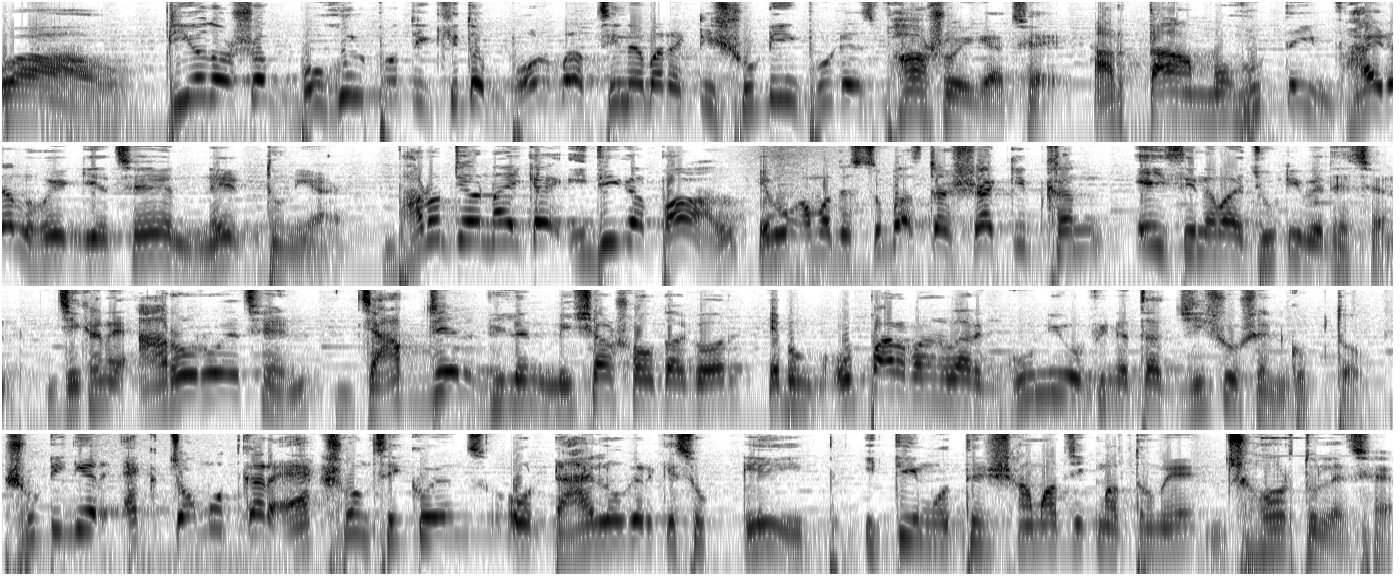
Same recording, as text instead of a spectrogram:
ওয়াও প্রিয় দর্শক, বহুল প্রতীক্ষিত বরবাদ সিনেমার একটি শুটিং ফুটেজ ফাঁস হয়ে গেছে। আর তা মুহূর্তেই ভাইরাল হয়ে গিয়েছে নেট দুনিয়ায়। ভারতীয় নায়িকা ইদিকা পাল এবং আমাদের সুপারস্টার শাকিব খান এই সিনেমায় জুটি বেঁধেছেন, যেখানে আরও রয়েছেন জাদ্রেল ভিলেন মিশা সৌদাগর এবং ওপার বাংলার গুণী অভিনেতা যিশু সেনগুপ্ত। শুটিংয়ের এক চমৎকার অ্যাকশন সিকোয়েন্স ও ডায়লগের কিছু ক্লিপ ইতিমধ্যে সামাজিক মাধ্যমে ঝড় তুলেছে।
